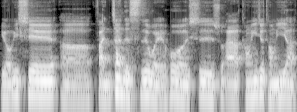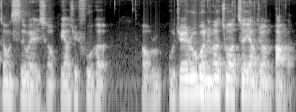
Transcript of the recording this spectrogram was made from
有一些呃反战的思维，或者是说啊统一就统一啊这种思维的时候，不要去附和哦。我觉得如果能够做到这样就很棒了。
